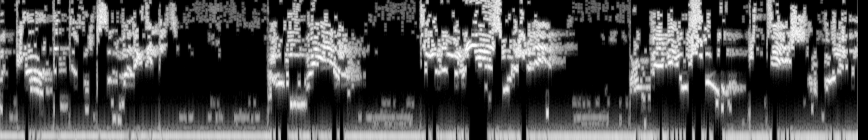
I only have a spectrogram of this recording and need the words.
مكان تتفق سماعي عربية تعلم عيش والحياة عربية وشرب انتيش عربية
